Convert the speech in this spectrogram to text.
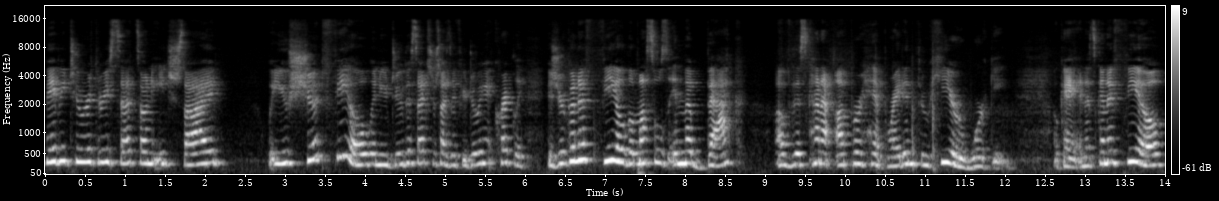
maybe two or three sets on each side. What you should feel when you do this exercise, if you're doing it correctly, is you're to feel the muscles in the back of this kind of upper hip right in through here working. Okay, and it's to feel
